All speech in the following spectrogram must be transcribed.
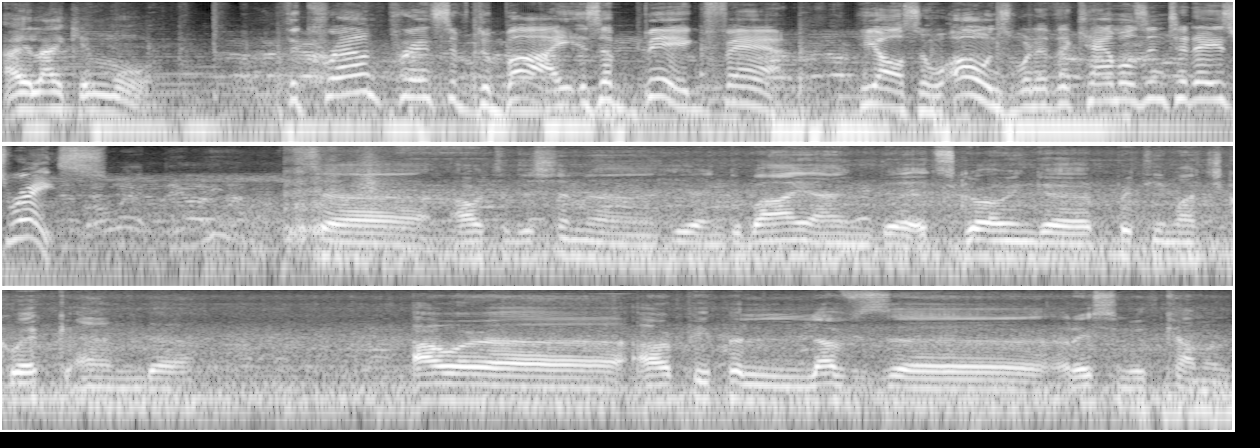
I like him more. The Crown Prince of Dubai is a big fan. He also owns one of the camels in today's race. It's uh, our tradition uh, here in Dubai, and uh, it's growing uh, pretty much quick. And uh, our uh, our people loves racing with camels.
